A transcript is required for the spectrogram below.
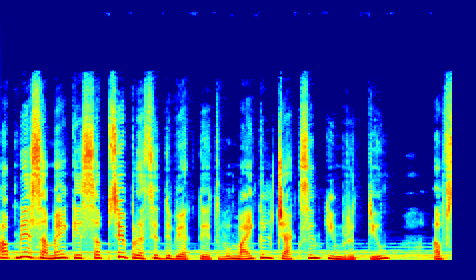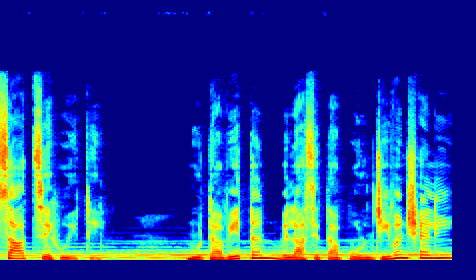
अपने समय के सबसे प्रसिद्ध व्यक्तित्व माइकल जैक्सन की मृत्यु अवसाद से हुई थी। मोटा वेतन, विलासितापूर्ण जीवन शैली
